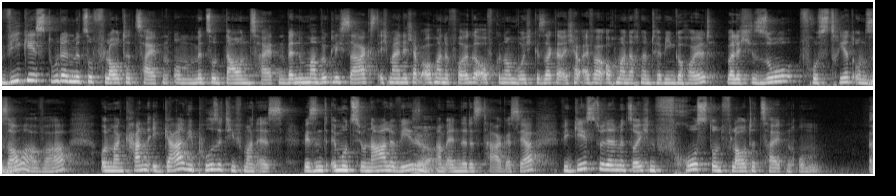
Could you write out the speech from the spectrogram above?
Wie gehst du denn mit so Flaute-Zeiten um, mit so Down-Zeiten, wenn du mal wirklich sagst, ich meine, ich habe auch mal eine Folge aufgenommen, wo ich gesagt habe, ich habe einfach auch mal nach einem Termin geheult, weil ich so frustriert und mhm. sauer war. Und man kann, egal wie positiv man ist, wir sind emotionale Wesen ja. am Ende des Tages, ja. Wie gehst du denn mit solchen Frust- und Flaute-Zeiten um? Äh,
